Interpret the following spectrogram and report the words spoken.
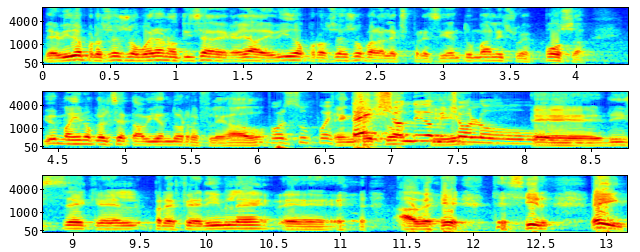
debido proceso, buena noticia de que haya debido proceso para el expresidente Humala y su esposa. Yo imagino que él se está viendo reflejado. Por supuesto. digo. Eh, dice que él preferible eh, a ver, decir, hey,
